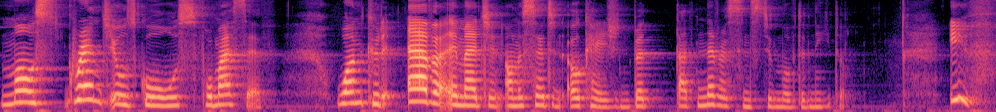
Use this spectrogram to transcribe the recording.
most grandiose goals for myself one could ever imagine on a certain occasion, but that never seems to move the needle. If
